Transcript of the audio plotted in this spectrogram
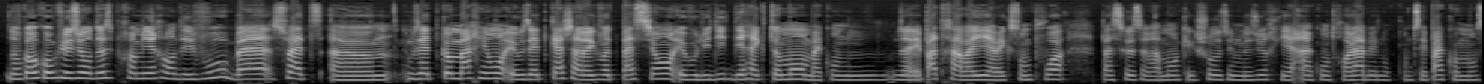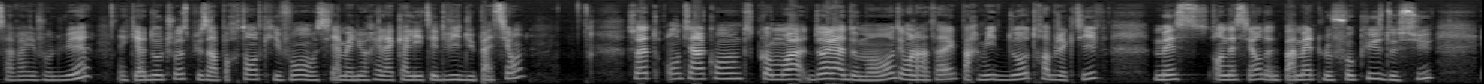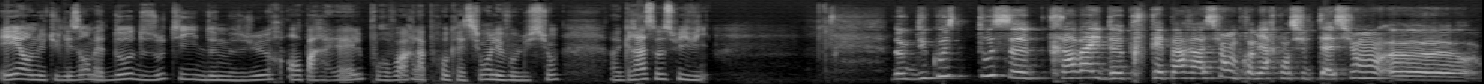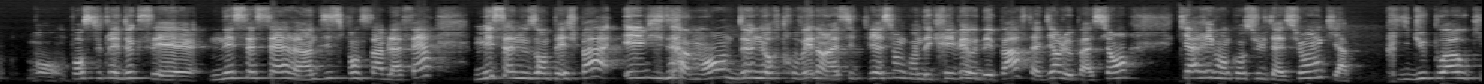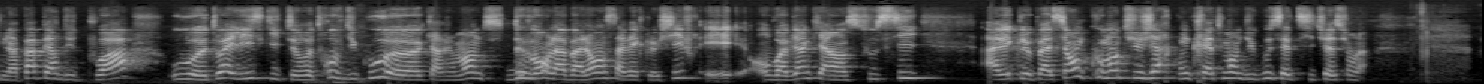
Donc en conclusion de ce premier rendez-vous, bah, soit euh, vous êtes comme Marion et vous êtes cash avec votre patient et vous lui dites directement bah, qu'on n'allait pas travailler avec son poids parce que c'est vraiment quelque chose, une mesure qui est incontrôlable et donc on ne sait pas comment ça va évoluer et qu'il y a d'autres choses plus importantes qui vont aussi améliorer la qualité de vie du patient. Soit on tient compte, comme moi, de la demande et on l'intègre parmi d'autres objectifs, mais en essayant de ne pas mettre le focus dessus et en utilisant bah, d'autres outils de mesure en parallèle pour voir la progression, l'évolution euh, grâce au suivi. Donc du coup, tout ce travail de préparation en première consultation, euh, on pense toutes les deux que c'est nécessaire et indispensable à faire, mais ça ne nous empêche pas, évidemment, de nous retrouver dans la situation qu'on décrivait au départ, c'est-à-dire le patient qui arrive en consultation, qui a pris du poids ou qui n'a pas perdu de poids, ou euh, toi, Elise, qui te retrouve du coup euh, carrément devant la balance avec le chiffre, et on voit bien qu'il y a un souci avec le patient. Comment tu gères concrètement du coup cette situation-là?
